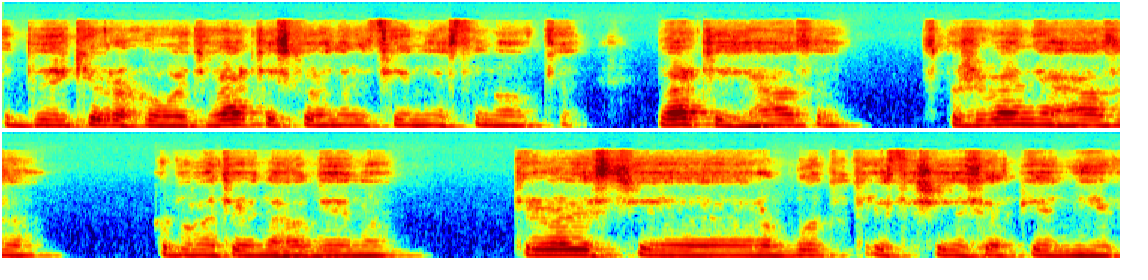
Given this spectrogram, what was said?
які враховують вартість когенераційної установки, вартість газу, споживання газу кубометрів на годину, тривалість е, роботи 365 днів,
